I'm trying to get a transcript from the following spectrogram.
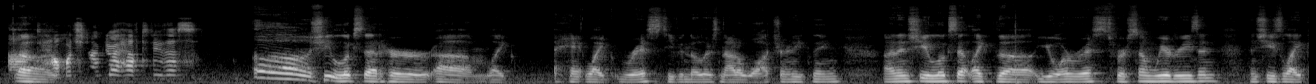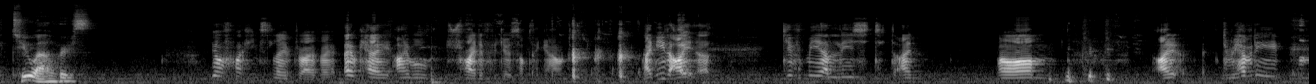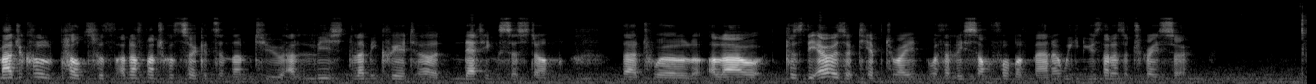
And Uh, how much time do I have to do this? Oh, she looks at her um, like ha- like wrist, even though there's not a watch or anything, and then she looks at like the your wrist for some weird reason, and she's like two hours. You're a fucking slave driver. Okay, I will try to figure something out. I need I uh, give me at least I um I do we have any magical pelts with enough magical circuits in them to at least let me create a netting system that will allow because the arrows are tipped right with at least some form of mana we can use that as a tracer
